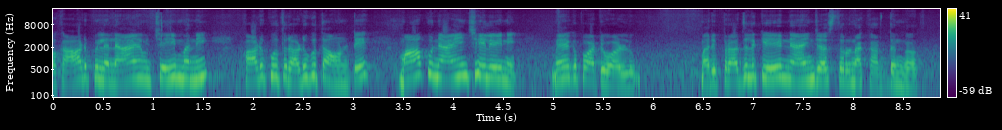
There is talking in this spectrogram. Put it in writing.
ఒక ఆడపిల్ల న్యాయం చేయమని ఆడకూతురు అడుగుతా ఉంటే మాకు న్యాయం చేయలేని మేకపాటి వాళ్ళు. మరి ప్రజలకి ఏం న్యాయం చేస్తారో నాకు అర్థం కాదు.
